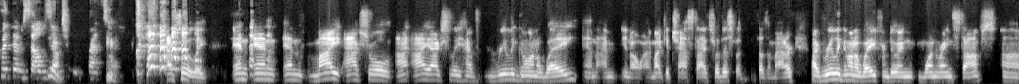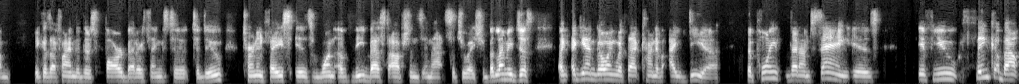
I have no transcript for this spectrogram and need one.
put themselves yeah. into a pretzel Absolutely. And and and my actual I, I actually have really gone away and I'm you know I might get chastised for this but it doesn't matter. I've really gone away from doing one rein stops. Um, because I find that there's far better things to, to do. Turn and face is one of the best options in that situation. But let me just, again, going with that kind of idea, the point that I'm saying is if you think about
